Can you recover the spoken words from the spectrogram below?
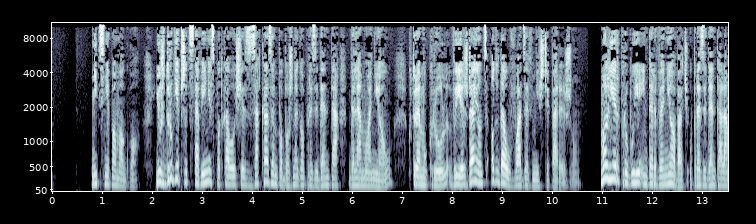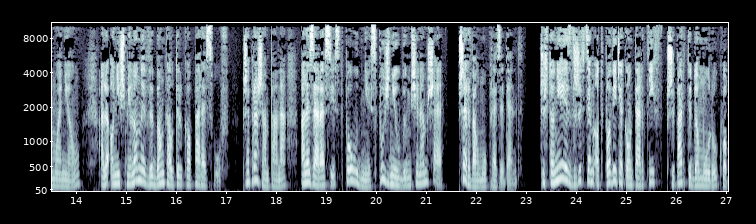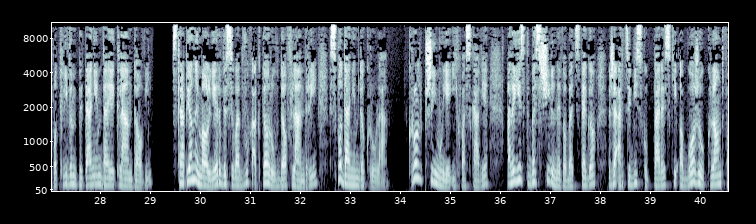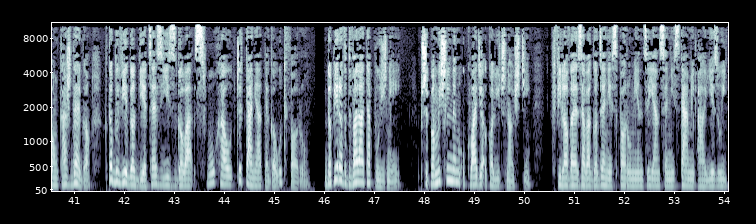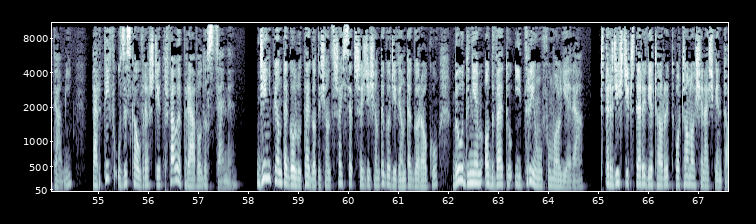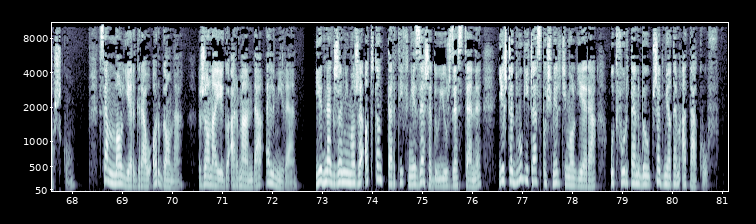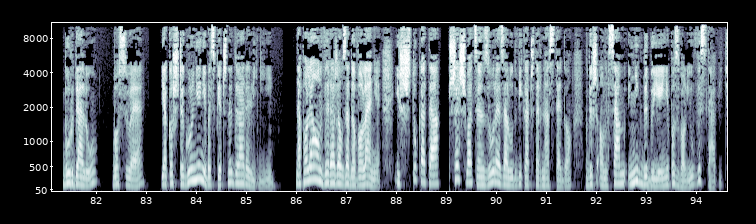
Nic nie pomogło. Już drugie przedstawienie spotkało się z zakazem pobożnego prezydenta de Lamoignon, któremu król, wyjeżdżając, oddał władzę w mieście Paryżu. Molière próbuje interweniować u prezydenta Lamoignon, ale onieśmielony wybąkał tylko parę słów. Przepraszam pana, ale zaraz jest południe, spóźniłbym się na mszę. Przerwał mu prezydent. Czyż to nie jest żywcem odpowiedź, jaką Tartif, przyparty do muru, kłopotliwym pytaniem daje Kleantowi? Strapiony Molier wysyła dwóch aktorów do Flandrii z podaniem do króla. Król przyjmuje ich łaskawie, ale jest bezsilny wobec tego, że arcybiskup paryski obłożył klątwą każdego, kto by w jego diecezji zgoła słuchał czytania tego utworu. Dopiero w dwa lata później, przy pomyślnym układzie okoliczności, chwilowe załagodzenie sporu między jansenistami a jezuitami, Tartif uzyskał wreszcie trwałe prawo do sceny. Dzień 5 lutego 1669 roku był dniem odwetu i triumfu Moliera. 44 wieczory tłoczono się na świętoszku. Sam Molier grał Orgona, żona jego Armanda Elmirę. Jednakże mimo, że odtąd Tartif nie zeszedł już ze sceny, jeszcze długi czas po śmierci Moliera utwór ten był przedmiotem ataków. Burdelu, Bossuet, jako szczególnie niebezpieczny dla religii. Napoleon wyrażał zadowolenie, iż sztuka ta przeszła cenzurę za Ludwika XIV, gdyż on sam nigdy by jej nie pozwolił wystawić.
